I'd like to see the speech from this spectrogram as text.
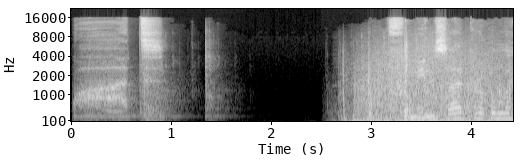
What? From inside, probably?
